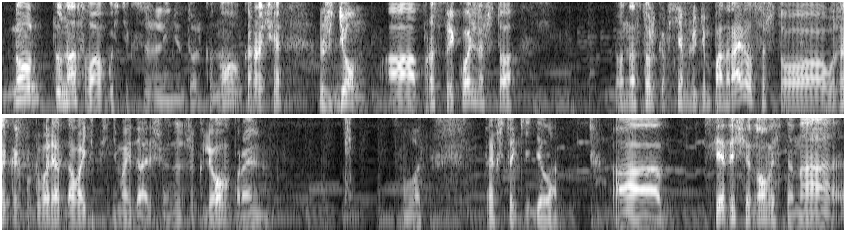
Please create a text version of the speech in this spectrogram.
ну, у нас в августе, к сожалению, только. Ну, короче, ждем. А, просто прикольно, что он настолько всем людям понравился, что уже как бы говорят, давайте поснимай дальше. Ну, это же клево, правильно? Вот. Так что такие дела. А, следующая новость, она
